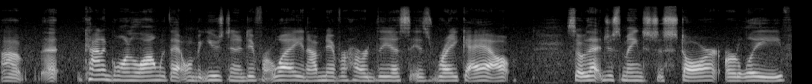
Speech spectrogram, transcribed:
Uh, kind of going along with that one, but used in a different way. And I've never heard this is rake out. So that just means to start or leave.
